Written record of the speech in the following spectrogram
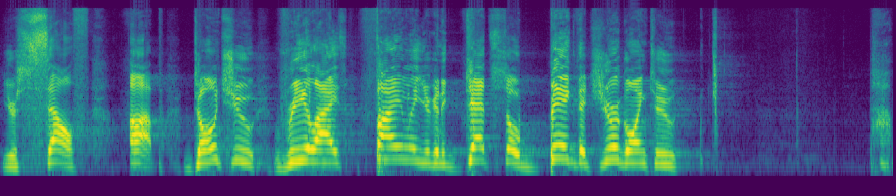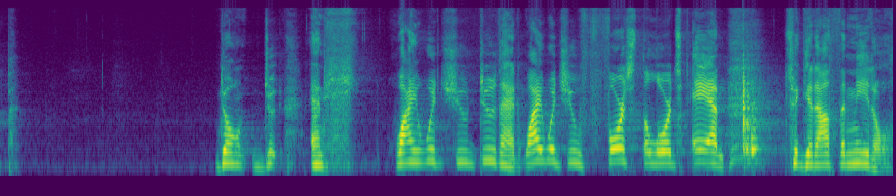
yourself up, don't you realize finally you're going to get so big that you're going to pop? Don't do, and he, why would you do that? Why would you force the Lord's hand to get out the needle,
